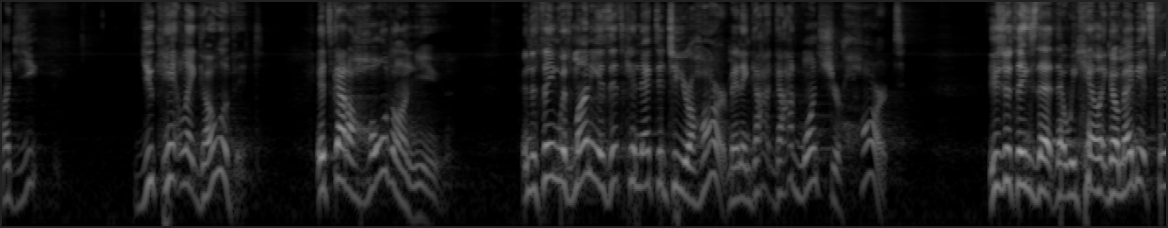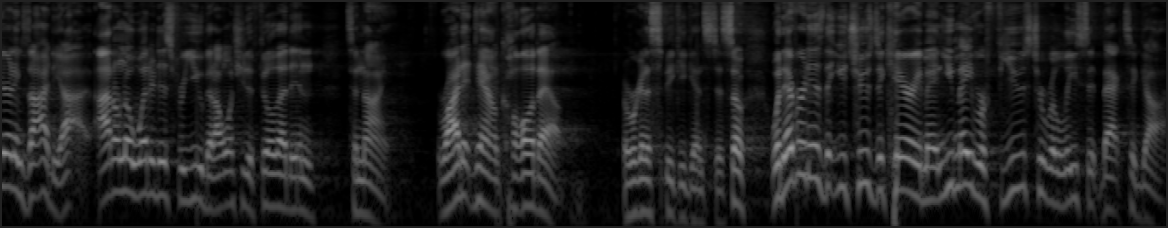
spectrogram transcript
like you, you can't let go of it. It's got a hold on you. And the thing with money is it's connected to your heart, man. And God, God wants your heart. These are things that, that we can't let go. Maybe it's fear and anxiety. I, I don't know what it is for you, but I want you to fill that in tonight. Write it down, call it out, and we're going to speak against it. So, whatever it is that you choose to carry, man, you may refuse to release it back to God.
